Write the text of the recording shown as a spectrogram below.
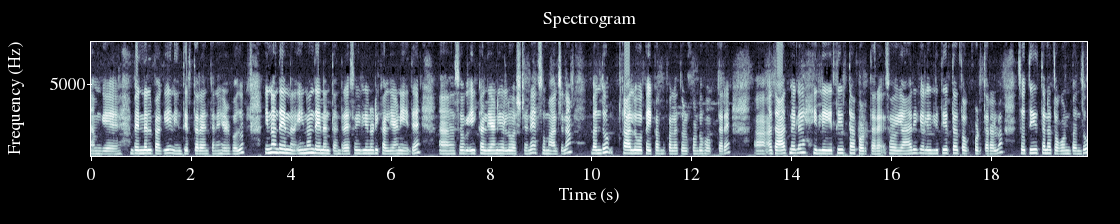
ನಮಗೆ ಬೆನ್ನೆಲುಬಾಗಿ ನಿಂತಿರ್ತಾರೆ ಅಂತಲೇ ಹೇಳ್ಬೋದು. ಇನ್ನೊಂದೇನು, ಇನ್ನೊಂದೇನಂತಂದರೆ ಸೊ ಇಲ್ಲಿ ನೋಡಿ ಕಲ್ಯಾಣಿ ಇದೆ. ಸೊ ಈ ಕಲ್ಯಾಣಿಯಲ್ಲೂ ಅಷ್ಟೇ ಸುಮಾರು ಜನ ಬಂದು ಕಾಲು ಕೈ ಕಾಲು ಮುಖೆಲ್ಲ ತೊಳ್ಕೊಂಡು ಹೋಗ್ತಾರೆ. ಅದಾದಮೇಲೆ ಇಲ್ಲಿ ತೀರ್ಥ ಕೊಡ್ತಾರೆ. ಸೊ ಯಾರಿಗೆ ಇಲ್ಲಿ ತೀರ್ಥ ತೊ, ಕೊಡ್ತಾರಲ್ವ? ಸೊ ತೀರ್ಥನ ತೊಗೊಂಡು ಬಂದು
